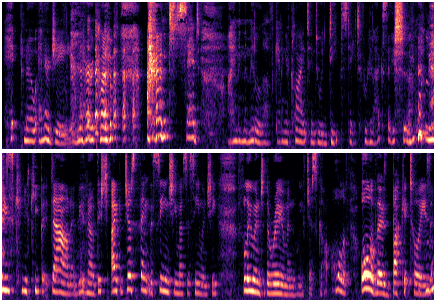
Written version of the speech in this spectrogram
hypno energy, and her kind of and said. I'm in the middle of getting a client into a deep state of relaxation. Please, can you keep it down? And you know, this, I just think the scene she must have seen when she flew into the room, and we've just got all of all of those bucket toys mm-hmm.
